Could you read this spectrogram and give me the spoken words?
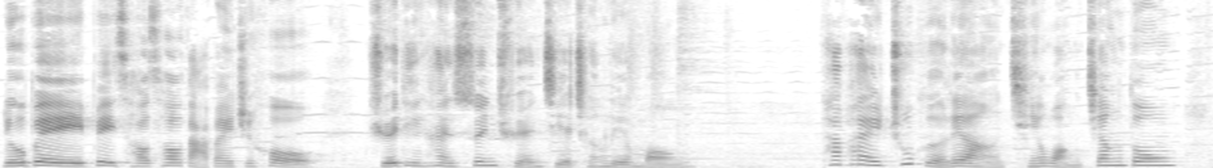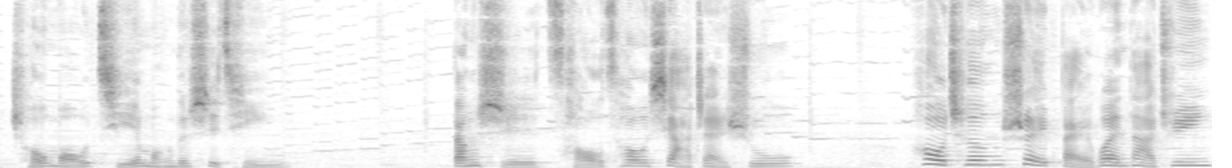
刘备被曹操打败之后，决定和孙权结成联盟。他派诸葛亮前往江东筹谋结盟的事情。当时曹操下战书，号称率百万大军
